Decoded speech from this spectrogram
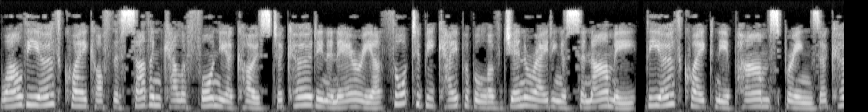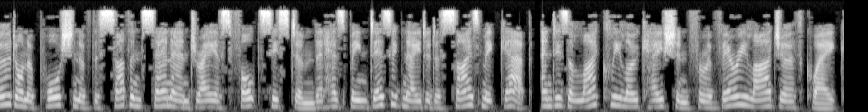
While the earthquake off the Southern California coast occurred in an area thought to be capable of generating a tsunami, the earthquake near Palm Springs occurred on a portion of the southern San Andreas fault system that has been designated a seismic gap, and is a likely location for a very large earthquake.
